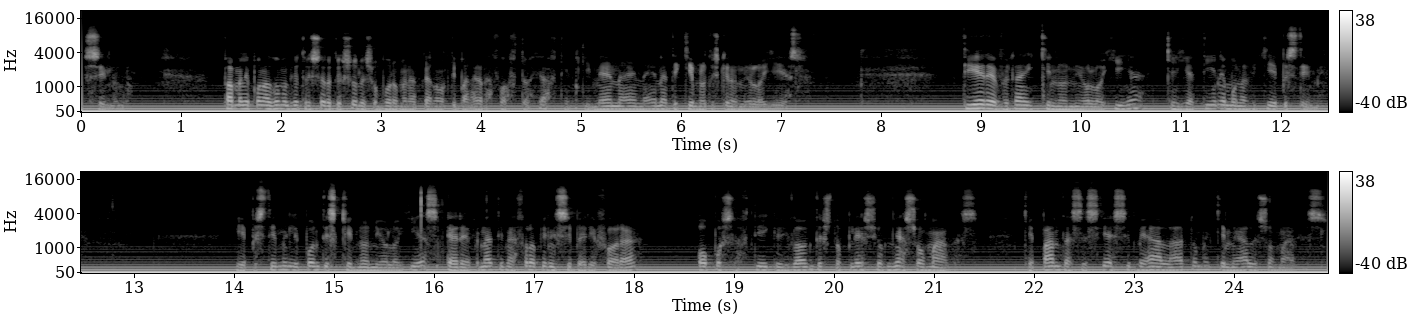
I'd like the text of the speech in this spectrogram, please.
σύνολο. Πάμε λοιπόν να δούμε δύο-τρει ερωτησούλες που μπορούμε να βγάλουμε από την παράγραφο αυτό, αυτή την ένα-ένα-ένα αντικείμενο της κοινωνιολογίας. Τι ερευνά η κοινωνιολογία και γιατί είναι μοναδική επιστήμη; Η επιστήμη λοιπόν της κοινωνιολογίας ερευνά την ανθρώπινη συμπεριφορά όπως αυτή εκδηλώνεται στο πλαίσιο μιας ομάδας και πάντα σε σχέση με άλλα άτομα και με άλλες ομάδες.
